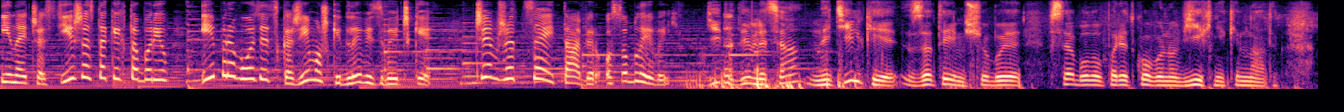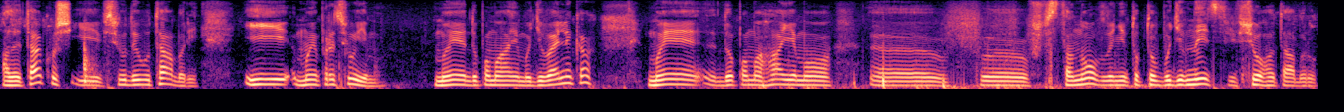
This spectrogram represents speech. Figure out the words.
І найчастіше з таких таборів і привозять, скажімо, шкідливі звички. Чим же цей табір особливий? Діти дивляться не тільки за тим, щоб все було впорядковано в їхніх кімнатах, але також і всюди у таборі. І ми працюємо. Ми допомагаємо будівельниках, ми допомагаємо е, в встановленні, тобто в будівництві всього табору.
